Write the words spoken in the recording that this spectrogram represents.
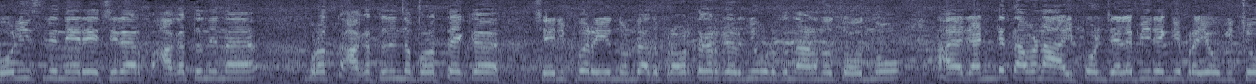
പോലീസിന് നേരെ ചിലർ അകത്തുനിന്ന് പുറത്ത് അകത്തുനിന്ന് പുറത്തേക്ക് ചെരിപ്പെറിയുന്നുണ്ട്. അത് പ്രവർത്തകർക്ക് എറിഞ്ഞു കൊടുക്കുന്നതാണെന്ന് തോന്നുന്നു. രണ്ട് തവണ ഇപ്പോൾ ജലപീരങ്കി പ്രയോഗിച്ചു.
